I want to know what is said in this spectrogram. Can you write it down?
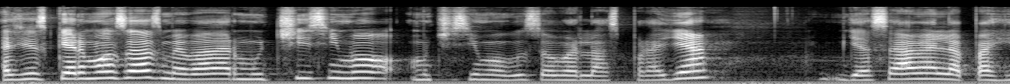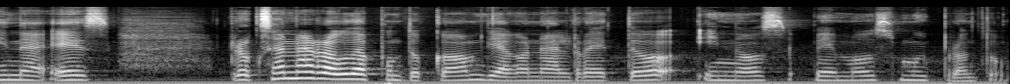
Así es que hermosas, me va a dar muchísimo, muchísimo gusto verlas por allá. Ya saben, la página es roxanarauda.com diagonal reto y nos vemos muy pronto.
